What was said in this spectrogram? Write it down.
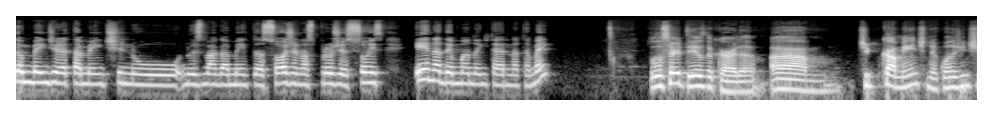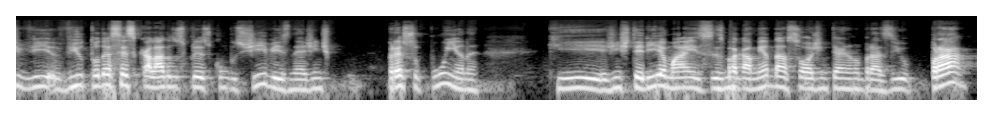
também diretamente no, no esmagamento da soja, nas projeções e na demanda interna também? Toda certeza, Carla. Ah, tipicamente, né, quando a gente viu, viu toda essa escalada dos preços de combustíveis, né, a gente pressupunha né, que a gente teria mais esmagamento da soja interna no Brasil para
